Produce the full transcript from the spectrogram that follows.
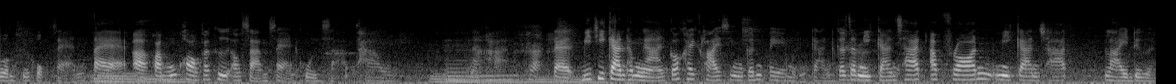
รวมคือ 6 0 0 0 0 0แต่อ่าความคุ้มครองก็คือเอา 3 0 0 0 0 0คูณ3 เท่าอืมอืมนะคะค่ะแต่วิธีการทำงานก็คล้ายๆซิงเกิลเ y เหมือนกัน ก็จะมีการ charge upfront มีการชาร์จ รายเดือน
